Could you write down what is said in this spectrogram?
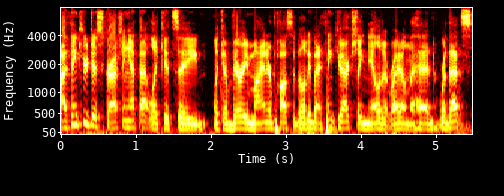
I think you're just scratching at that like it's a like a very minor possibility, but I think you actually nailed it right on the head. Where that's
